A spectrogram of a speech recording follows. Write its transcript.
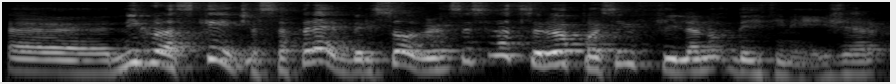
Eh, Nicolas Cage saprebbe risolvere questa situazione, ma poi si infilano dei teenager.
